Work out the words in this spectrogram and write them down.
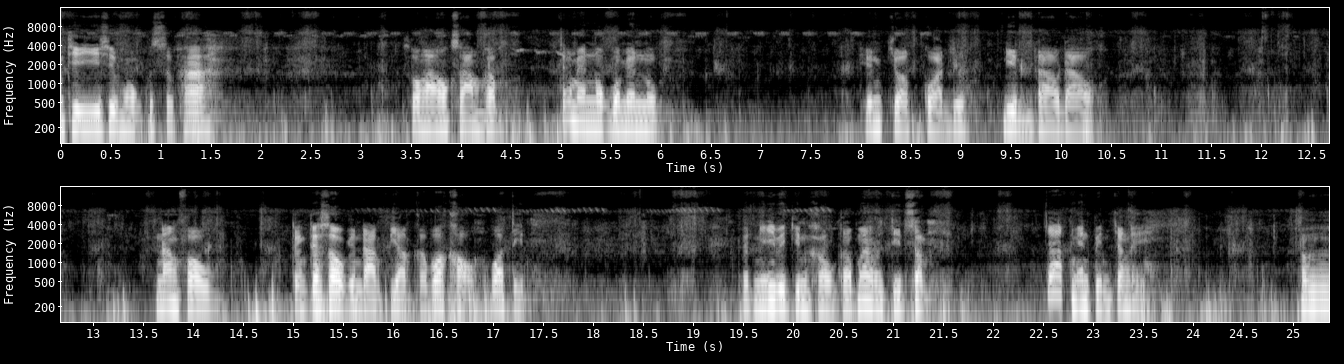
วันที่ยี่สิบหกพฤษภาสองห้าหกสามครับจักแมนนกบ่แมนนก เห็นจอดกวาดอยู่ดินดาวดาวนั่งเฝ้าแต่งแต่เศร้าเป็นดากเปียกกับว่าเขาว่าติด แบบนี้ไปกินเขากลับมาไปติดซ้ำจักแมนเป็นจังไดเออ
